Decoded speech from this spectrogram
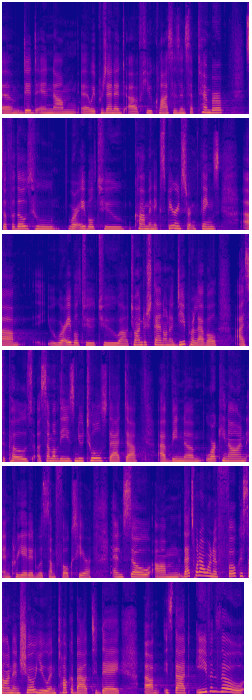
um, did in um, uh, we presented a few classes in September. So, for those who were able to come and experience certain things. Um, we're able to to uh, to understand on a deeper level I suppose uh, some of these new tools that uh, I've been um, working on and created with some folks here. And so um, that's what I want to focus on and show you and talk about today. Um, is that even though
